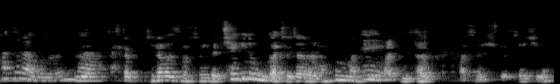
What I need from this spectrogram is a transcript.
하더라고요. 근데 그러니까 살짝 지나가서 말씀인데 책 이름과 저자를 한 번만 네. 말씀 다 말씀해 주시겠어요 지금?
